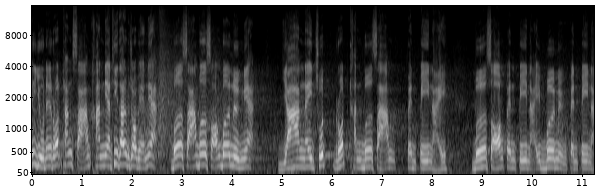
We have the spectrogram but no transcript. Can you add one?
ที่อยู่ในรถทั้ง 3 คันเนี่ยที่ท่านผู้ชมเห็นเนี่ยเบอร์ 3 เบอร์ 2 เบอร์1เนี่ยยางในชุดรถคันเบอร์ 3 เป็นปีไหน เบอร์ 2 เป็นปีไหน เบอร์ 1 เป็นปีไหน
